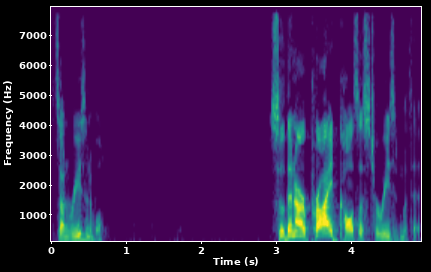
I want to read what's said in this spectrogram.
It's unreasonable. So then our pride calls us to reason with it.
